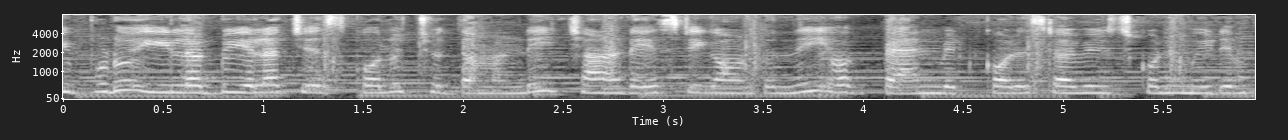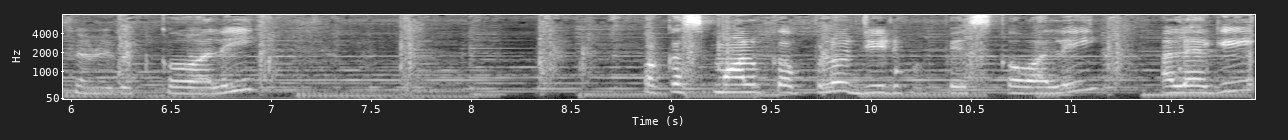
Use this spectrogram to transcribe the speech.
ఇప్పుడు ఈ లడ్డు ఎలా చేసుకోవాలో చూద్దామండి. చాలా టేస్టీగా ఉంటుంది. ఒక ప్యాన్ పెట్టుకోవాలి. స్టవ్ ఇచ్చుకొని మీడియం ఫ్లేమ్లో పెట్టుకోవాలి. ఒక స్మాల్ కప్పులో జీడిపప్పు వేసుకోవాలి. అలాగే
